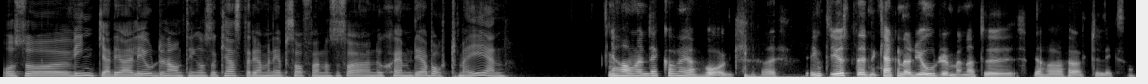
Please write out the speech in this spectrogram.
Och så vinkade jag eller gjorde någonting och så kastade jag mig ner på soffan och så sa jag nu skämde jag bort mig igen. Ja men det kommer jag ihåg. Inte just det kanske när du gjorde det men att du, jag har hört det liksom.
